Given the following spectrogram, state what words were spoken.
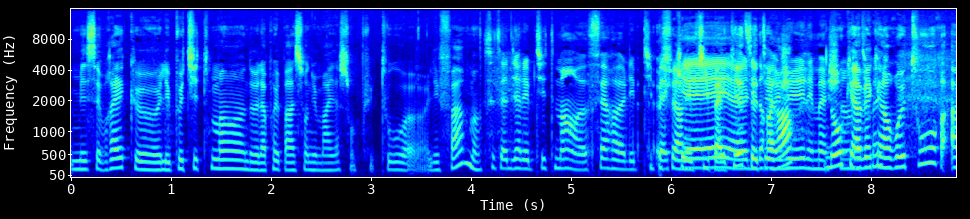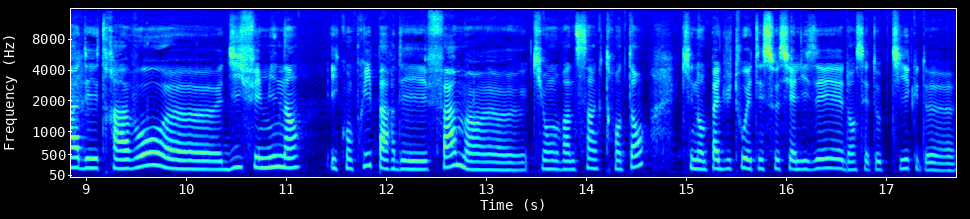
Mais c'est vrai que les petites mains de la préparation du mariage sont plutôt euh, les femmes. C'est-à-dire les petites mains, euh, faire euh, les petits paquets, les petits paquets etc. Les machins, Donc avec un retour à des travaux dits féminins. Y compris par des femmes euh, qui ont 25-30 ans, qui n'ont pas du tout été socialisées dans cette optique de,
